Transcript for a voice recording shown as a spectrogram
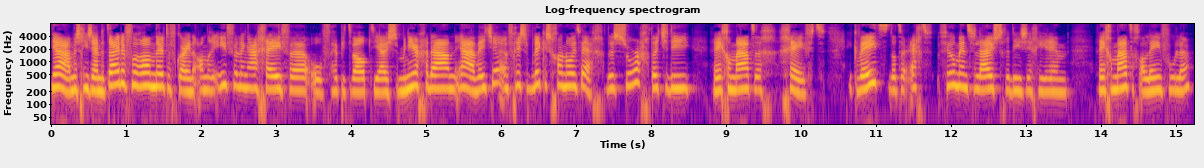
Ja, misschien zijn de tijden veranderd, of kan je een andere invulling aangeven, of heb je het wel op de juiste manier gedaan. Ja, weet je, een frisse blik is gewoon nooit weg. Dus zorg dat je die regelmatig geeft. Ik weet dat er echt veel mensen luisteren die zich hierin regelmatig alleen voelen.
